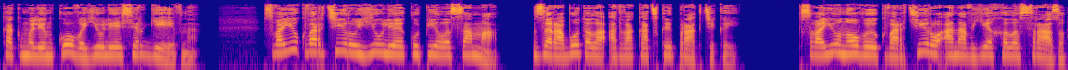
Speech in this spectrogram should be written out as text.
как Маленкова Юлия Сергеевна. Свою квартиру Юлия купила сама, заработала адвокатской практикой. В свою новую квартиру она въехала сразу,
